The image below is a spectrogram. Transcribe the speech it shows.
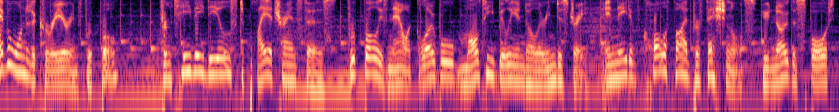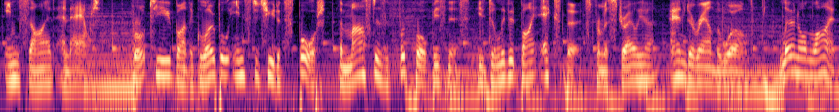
Ever wanted a career in football? From TV deals to player transfers, football is now a global multi-billion dollar industry in need of qualified professionals who know the sport inside and out. Brought to you by the Global Institute of Sport, the Masters of Football business is delivered by experts from Australia and around the world. Learn online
